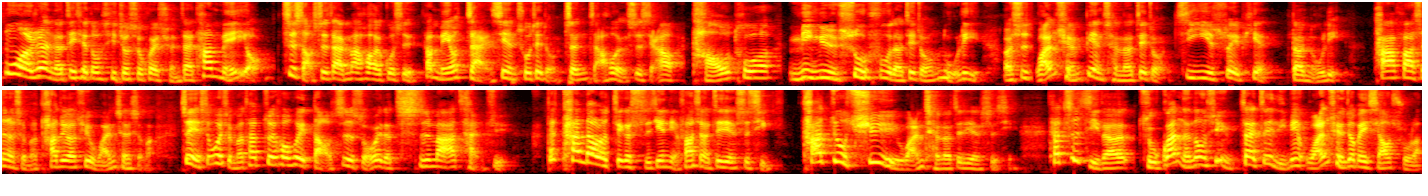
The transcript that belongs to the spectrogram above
默认了这些东西就是会存在。他没有，至少是在漫画的故事里，他没有展现出这种挣扎，或者是想要逃脱命运束缚的这种努力，而是完全变成了这种记忆碎片的奴隶。他发生了什么，他就要去完成什么。这也是为什么他最后会导致所谓的吃妈惨剧。他看到了这个时间点发生了这件事情，他就去完成了这件事情。他自己的主观能动性在这里面完全就被消除了。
